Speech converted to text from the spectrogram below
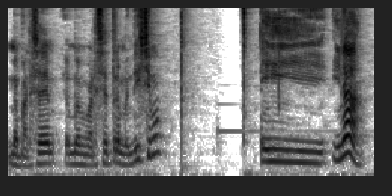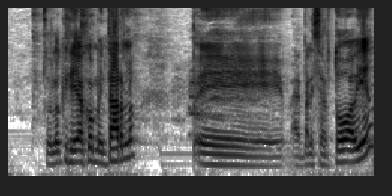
Me parece, me parece tremendísimo. Y, nada, solo quería comentarlo. Eh, al parecer todo va bien.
